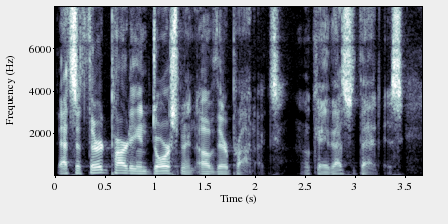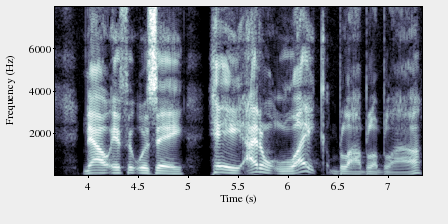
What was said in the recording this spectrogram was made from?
That's a third party endorsement of their product. Okay, that's what that is. Now, if it was a, hey, I don't like blah, blah, blah,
